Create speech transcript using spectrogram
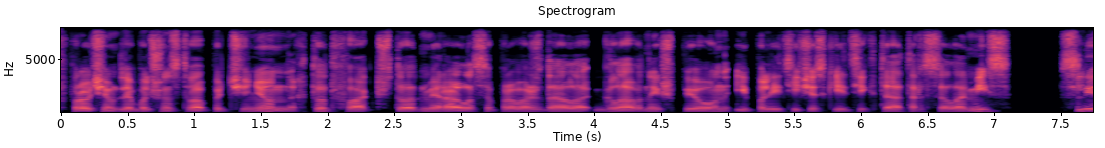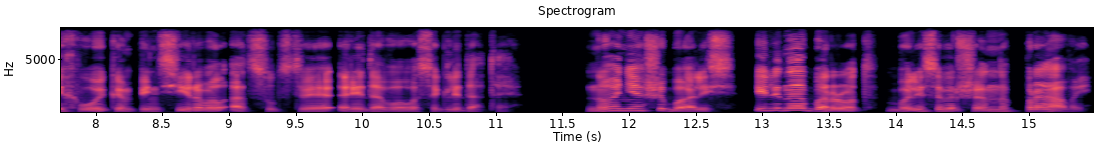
Впрочем, для большинства подчиненных тот факт, что адмирала сопровождала главный шпион и политический диктатор Саламис, с лихвой компенсировал отсутствие рядового соглядатая. Но они ошибались, или наоборот, были совершенно правы,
